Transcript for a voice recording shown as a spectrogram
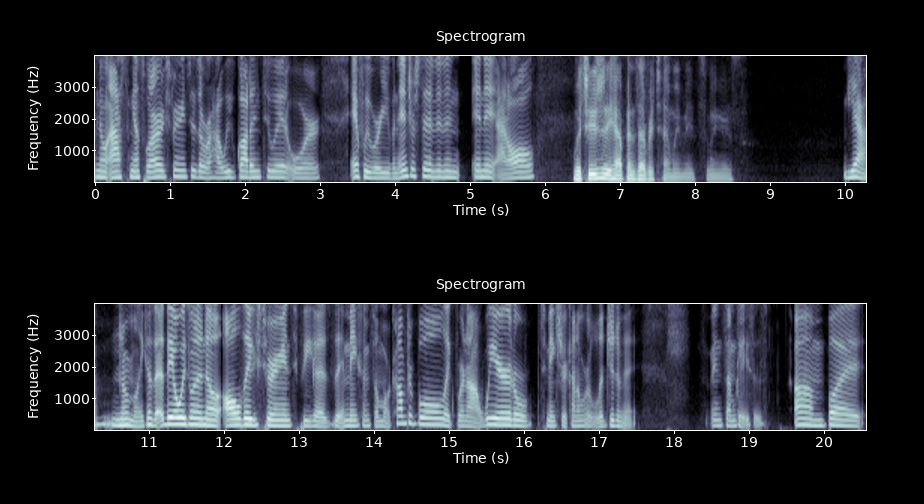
no asking us what our experiences or how we got into it or if we were even interested in in it at all. Which usually happens every time we meet swingers. Yeah, normally because they always want to know all the experience because it makes them feel more comfortable, like we're not weird, or to make sure kind of we're legitimate in some cases. Um, but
